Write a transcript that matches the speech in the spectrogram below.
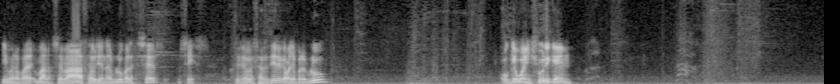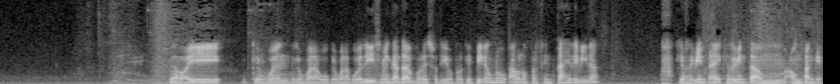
Y bueno, bueno, se va a hacer en el blue, parece ser. Sí, tengo que se retire, que vaya por el blue. Oh, qué buen shuriken. Cuidado ahí. Qué buen, qué buena Q, qué buena Q. Me encanta por eso, tío. Porque pega uno a los porcentajes de vida. Que revienta, eh. Que revienta a un, tanque.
